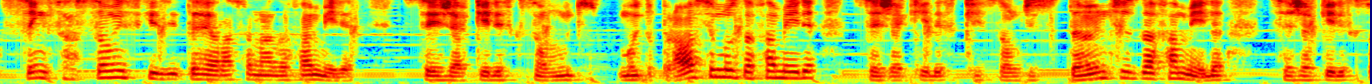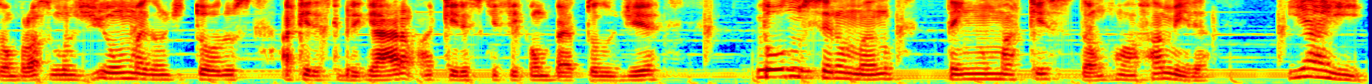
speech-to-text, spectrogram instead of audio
sensação esquisita relacionada à família, seja aqueles que são muito, muito próximos da família, seja aqueles que são distantes da família, seja aqueles que são próximos de um, mas não de todos, aqueles que brigaram, aqueles que ficam perto todo dia. Todo Uhum. ser humano tem uma questão com a família. E aí,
